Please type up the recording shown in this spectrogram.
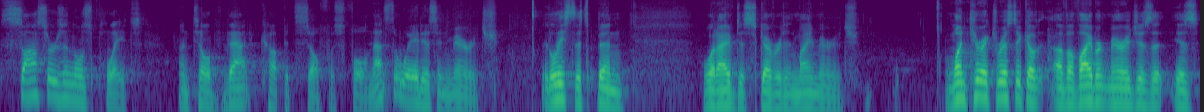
saucers and those plates until that cup itself was full. And that's the way it is in marriage. At least it's been what I've discovered in my marriage. One characteristic of, of a vibrant marriage is that, is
